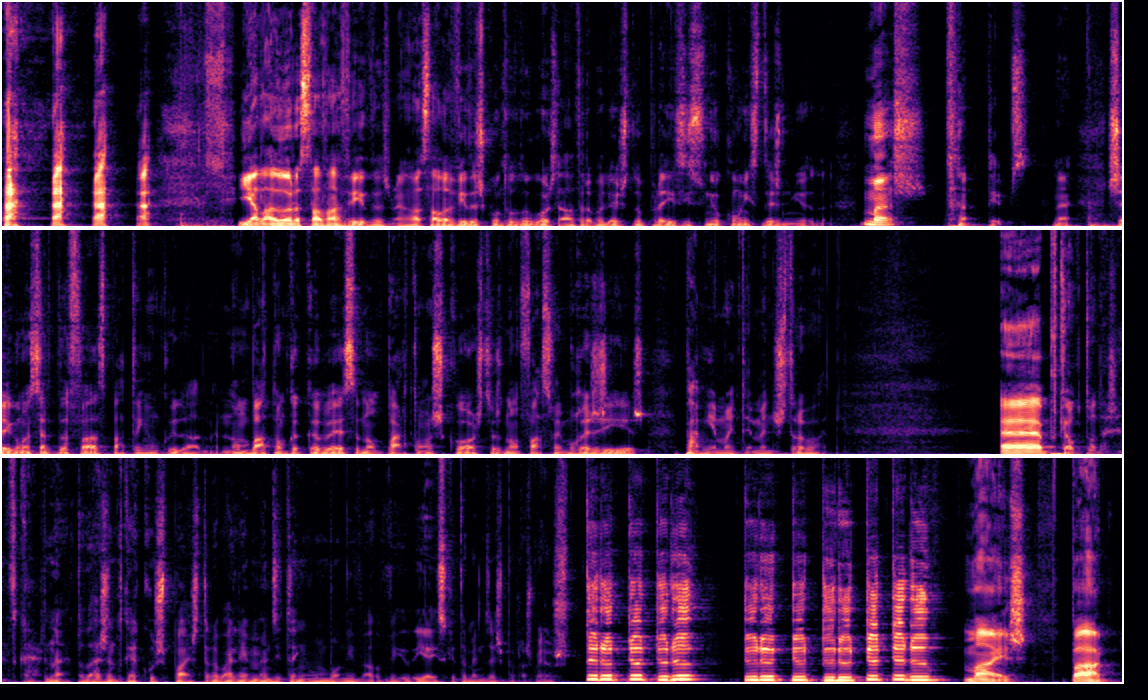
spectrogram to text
e ela adora salvar vidas, ela salva vidas com todo o gosto. Ela trabalhou, estudou para isso e sonhou com isso desde miúda. Mas, pips, né? chega uma certa fase, pá, tenham cuidado, né? não batam com a cabeça, não partam as costas, não façam hemorragias. Pá, minha mãe tem menos trabalho. Uh, porque é o que toda a gente quer, não é? Toda a gente quer que os pais trabalhem menos e tenham um bom nível de vida. E é isso que eu também desejo para os meus. Mas Pá,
